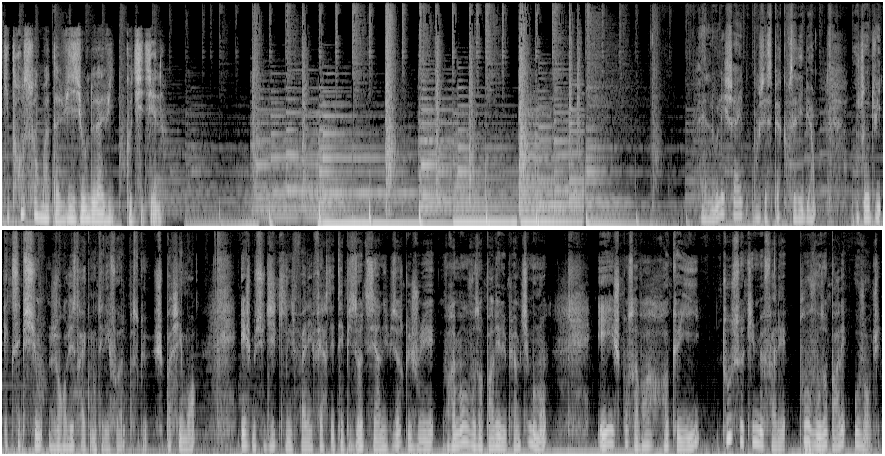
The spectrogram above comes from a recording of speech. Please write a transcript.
qui transformera ta vision de la vie quotidienne. Hello les chats, bon, j'espère que vous allez bien. Aujourd'hui, exception, j'enregistre avec mon téléphone parce que je suis pas chez moi. Et je me suis dit qu'il fallait faire cet épisode. C'est un épisode que je voulais vraiment vous en parler depuis un petit moment. Et je pense avoir recueilli tout ce qu'il me fallait pour vous en parler aujourd'hui.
